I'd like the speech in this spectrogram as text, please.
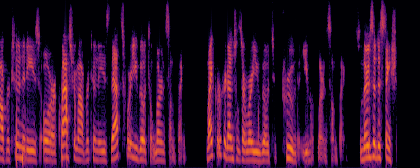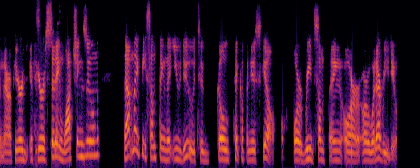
opportunities or classroom opportunities, that's where you go to learn something. Micro credentials are where you go to prove that you have learned something. So there's a distinction there. If you're if you're sitting watching Zoom, that might be something that you do to go pick up a new skill or read something or or whatever you do.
